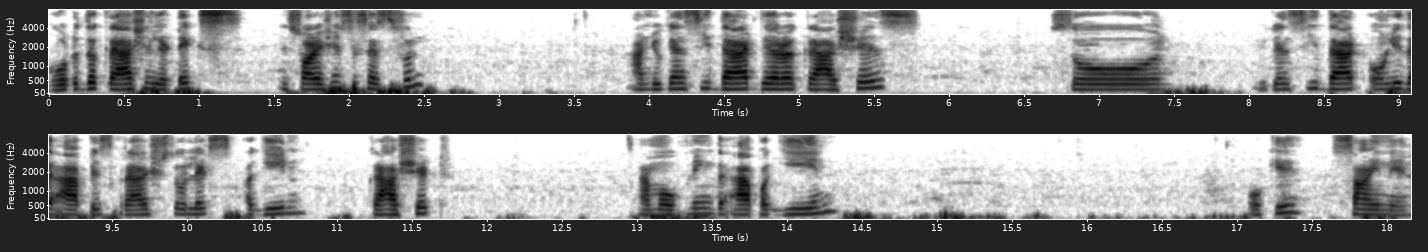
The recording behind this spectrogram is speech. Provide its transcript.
Go to the crash analytics installation successful. And you can see that there are crashes. So you can see that only the app is crashed. So let's again crash it. I'm opening the app again. Okay sign in.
